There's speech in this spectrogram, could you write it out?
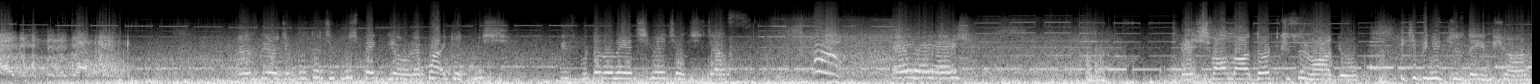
Haydi Mustafa Özgür Hoca burada çıkmış bekliyor oraya park etmiş. Biz buradan ona yetişmeye çalışacağız. Ah! Hey hey hey. 5 vallahi 4 küsür var diyor. 2300'deyim şu an.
